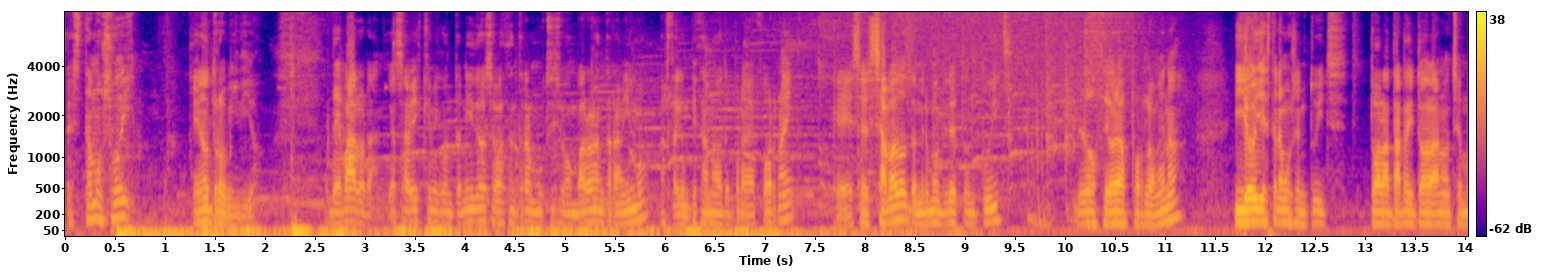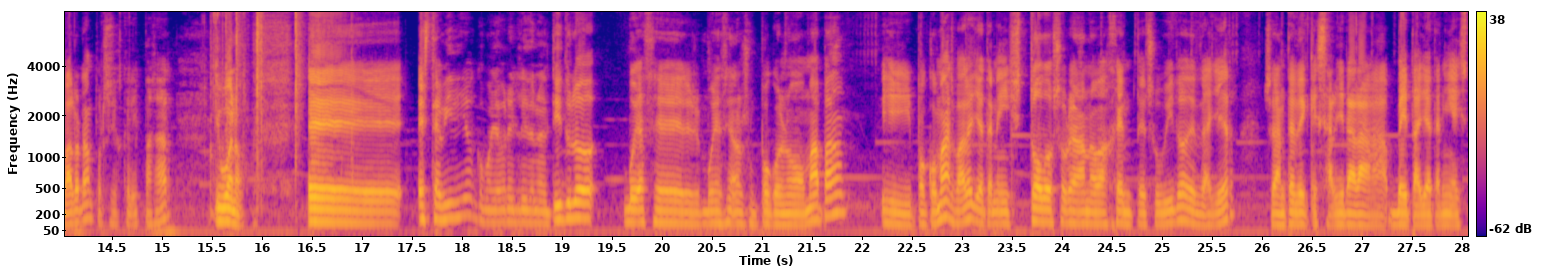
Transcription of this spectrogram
estamos hoy en otro vídeo de Valorant. Ya sabéis que mi contenido se va a centrar muchísimo en Valorant ahora mismo, hasta que empieza la nueva temporada de Fortnite, que es el sábado, tendremos directo en Twitch de 12 horas por lo menos. Y hoy estaremos en Twitch toda la tarde y toda la noche en Valorant, por si os queréis pasar. Y bueno, eh, este vídeo, como ya habréis leído en el título, voy a hacer, voy a enseñaros un poco el nuevo mapa, y poco más, ¿vale? Ya tenéis todo sobre la nueva gente subido desde ayer. O sea, antes de que saliera la beta ya teníais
